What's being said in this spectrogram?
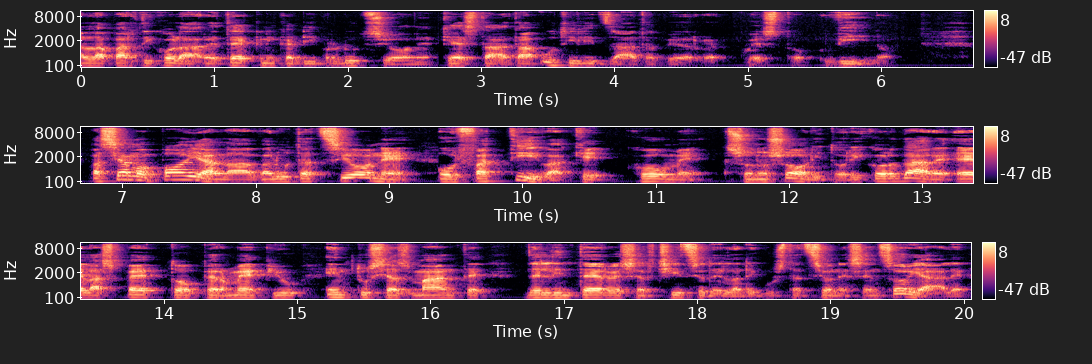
alla particolare tecnica di produzione che è stata utilizzata per questo vino. Passiamo poi alla valutazione olfattiva che come sono solito ricordare è l'aspetto per me più entusiasmante dell'intero esercizio della degustazione sensoriale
